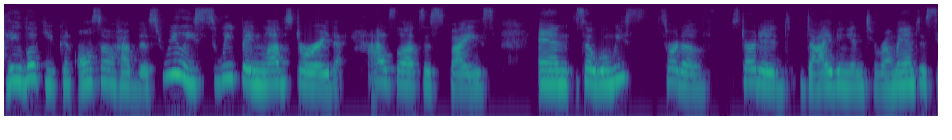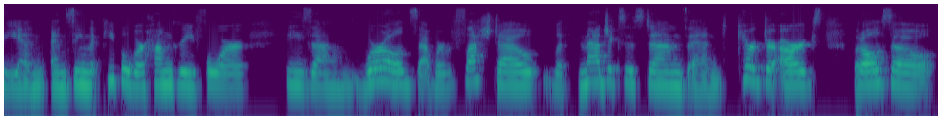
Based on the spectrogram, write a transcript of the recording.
hey, look, you can also have this really sweeping love story that has lots of spice. And so when we sort of started diving into romantasy and and seeing that people were hungry for these um, worlds that were fleshed out with magic systems and character arcs, but also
